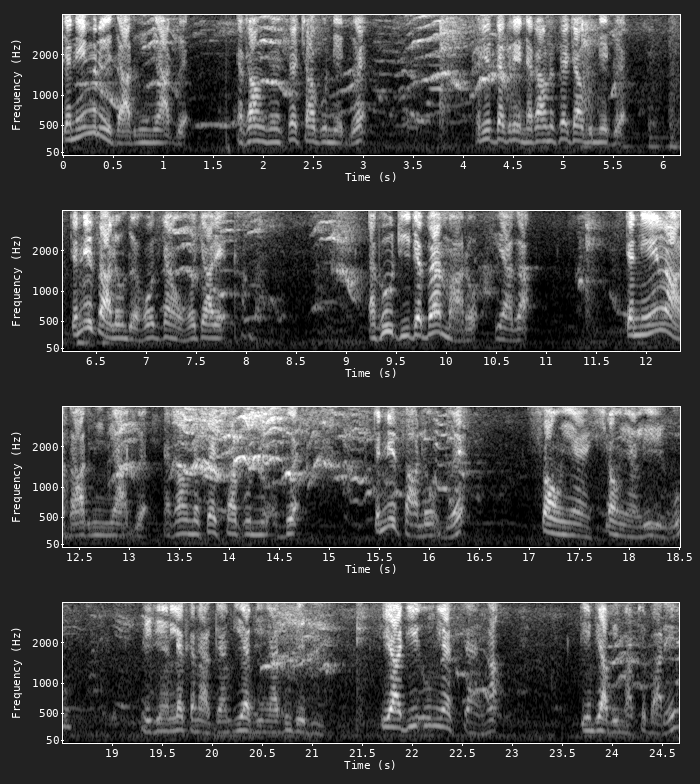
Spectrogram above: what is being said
တနင်္ဂနွေသားသမီးများအတွက်2016ခုနှစ်အတွက်ခရစ်တက္ကရာ2026ခုနှစ်အတွက် တနစ်စာလုံးအတွက်ဟောစတန်ကိုဟောကြားတဲ့အခါမှာအခုဒီတစ်ပတ်မှာတော့ဆရာကတနင်္လာသားသမီးများအတွက်2026ခုနှစ်အတွက်တနစ်စာလုံးအတွက်စောင်းရန်ရှောင်းရန်လေးတွေကိုနေခြင်းလက္ခဏာကံပြပညာသူတွေသည်ဆရာကြီးဦးမြတ်ဆန်ကတင်ပြပေးမှာဖြစ်ပါတယ်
